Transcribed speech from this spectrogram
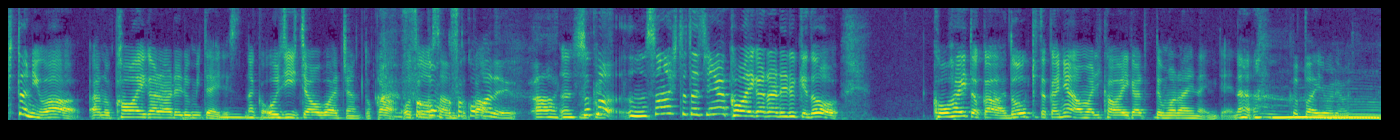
人にはあの可愛がられるみたいです。なんかおじいちゃんおばあちゃんとか お父さんとか。そこまであうん、そこ、うん、その人たちには可愛がられるけど後輩とか同期とかにはあまり可愛がってもらえないみたいな ことは言われました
